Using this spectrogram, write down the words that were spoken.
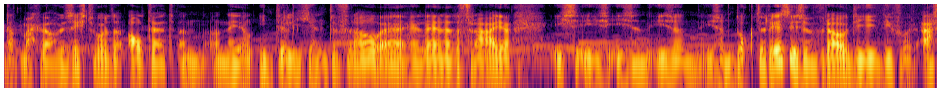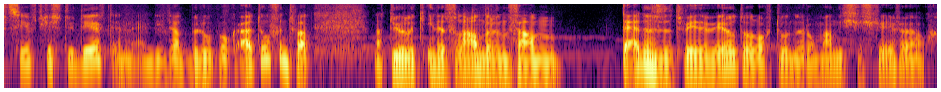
dat mag wel gezegd worden, altijd een, een heel intelligente vrouw. Hè. Helena de Fraaie is, is, is, een, is, een, is een dokteres, is een vrouw die, die voor arts heeft gestudeerd en, en die dat beroep ook uitoefent. Wat natuurlijk in het Vlaanderen van tijdens de Tweede Wereldoorlog, toen de roman is geschreven, nog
